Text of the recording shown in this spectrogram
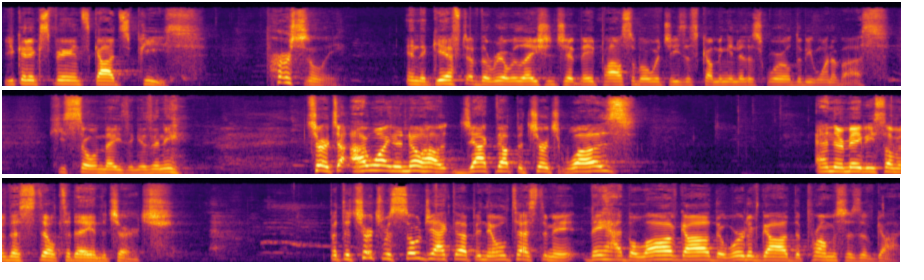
you can experience God's peace personally in the gift of the real relationship made possible with Jesus coming into this world to be one of us. He's so amazing, isn't he? Church, I want you to know how jacked up the church was, and there may be some of this still today in the church. But the church was so jacked up in the Old Testament, they had the law of God, the word of God, the promises of God.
